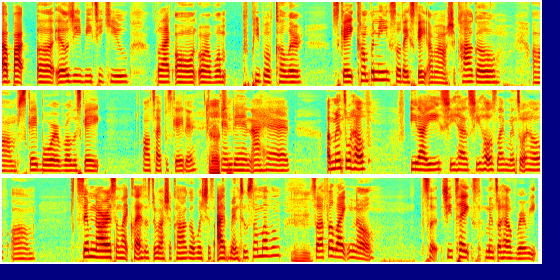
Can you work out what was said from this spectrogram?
about uh LGBTQ black owned or woman, people of color skate company. So they skate around Chicago, um, skateboard, roller skate, all type of skating. Gotcha. And then I had a mental health EIE. She has she hosts like mental health um seminars and like classes throughout Chicago, which is I've been to some of them. hmm So I feel like you know, so she takes mental health very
